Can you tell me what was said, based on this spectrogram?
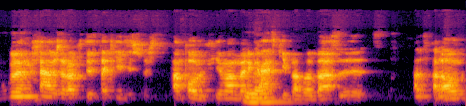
W ogóle myślałem, że Rocky to jest taki stampowy film amerykański, bla bla bla, z Stallone.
